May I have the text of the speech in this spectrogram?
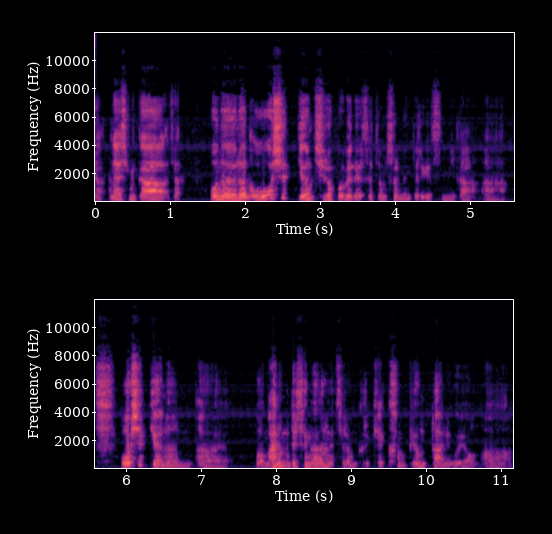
자, 안녕하십니까. 자, 오늘은 50견 치료법에 대해서 좀 설명드리겠습니다. 아, 50견은, 어, 뭐, 많은 분들이 생각하는 것처럼 그렇게 큰 병도 아니고요. 어,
